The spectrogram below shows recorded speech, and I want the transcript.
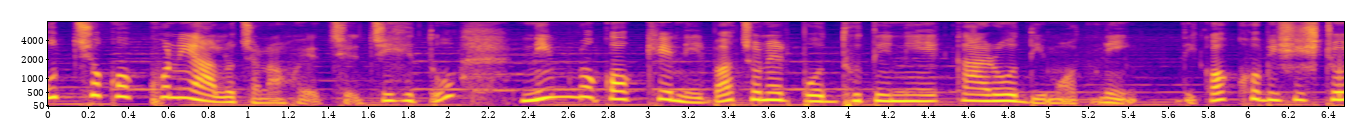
উচ্চকক্ষ নিয়ে আলোচনা হয়েছে, যেহেতু নিম্নকক্ষে নির্বাচনের পদ্ধতি নিয়ে কারও দ্বিমত নেই। দ্বিকক্ষ বিশিষ্ট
